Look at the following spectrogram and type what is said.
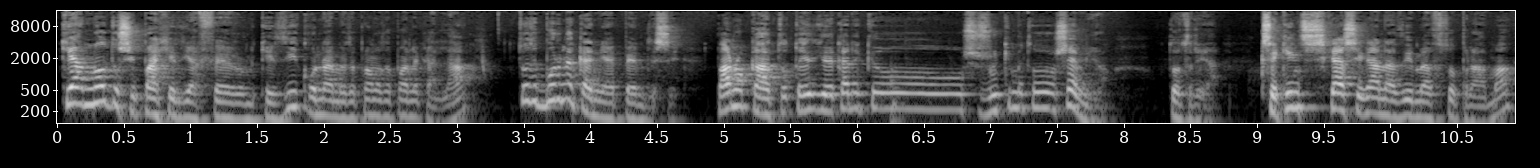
Και αν όντως υπάρχει ενδιαφέρον και δει η Konami ότι τα πράγματα πάνε καλά, τότε μπορεί να κάνει μια επένδυση. Πάνω κάτω το ίδιο έκανε και ο Σουζούκι με το Σέμιο το 3. Ξεκίνησε σιγά σιγά να δει με αυτό το πράγμα.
